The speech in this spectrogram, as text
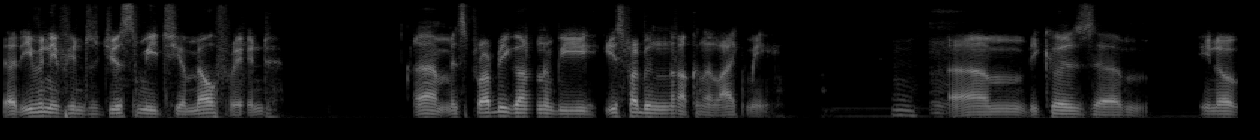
that even if you introduce me to your male friend, um, it's probably gonna be he's probably not gonna like me. Mm. Um, because um, you know,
